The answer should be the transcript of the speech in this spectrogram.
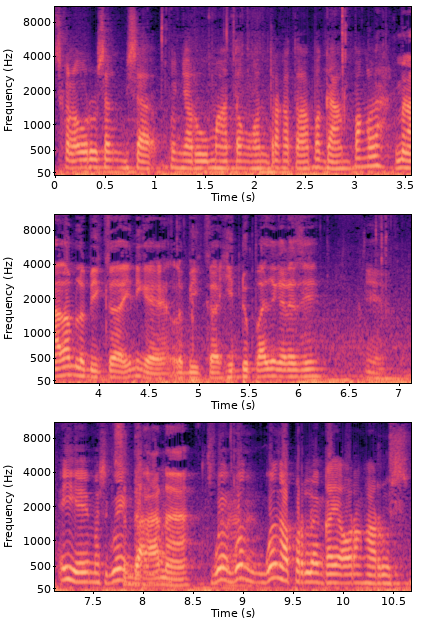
kalau urusan bisa punya rumah atau ngontrak atau apa gampang lah Cuman alam lebih ke ini kayak lebih ke hidup aja kan sih. Iya. iya maksud gue Sederhana. gue gue gue nggak perlu yang kayak orang harus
